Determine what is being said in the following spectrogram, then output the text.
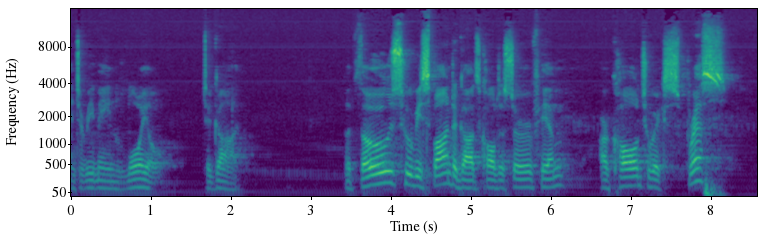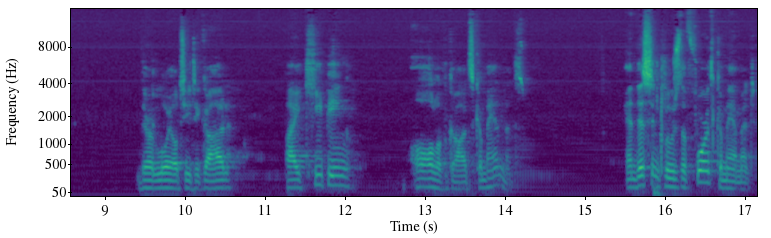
and to remain loyal to God. But those who respond to God's call to serve Him are called to express their loyalty to God by keeping all of God's commandments. And this includes the fourth commandment,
